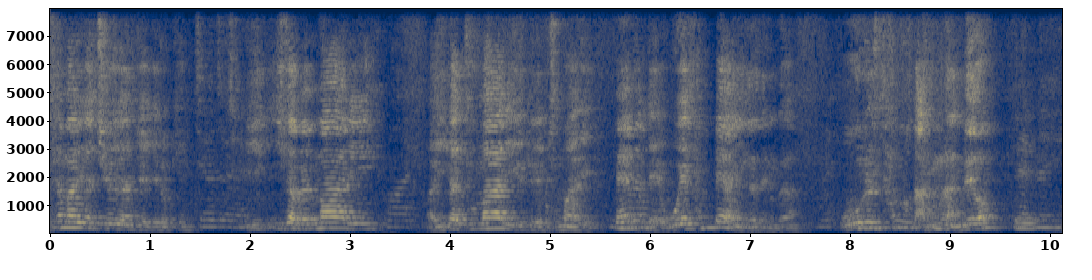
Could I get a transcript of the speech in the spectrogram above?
세 마리가 쥐어져 앉아야지 이렇게. 지어져요 이, 2가 몇 마리? 아, 2가 두 마리 이렇게 돼, 두 마리. 빼면 돼요. 5에 3 빼야 2가 되는 거야. 5를 3으로 나누면 안 돼요? 네.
